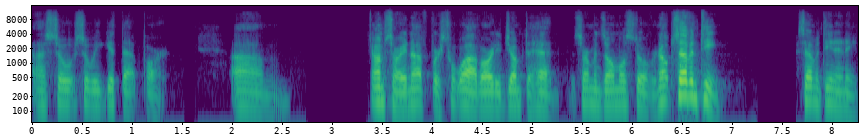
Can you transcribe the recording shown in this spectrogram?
uh, so, so we get that part. Um, I'm sorry, not verse. Wow, I've already jumped ahead. The sermon's almost over. Nope, 17. 17 and 18.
